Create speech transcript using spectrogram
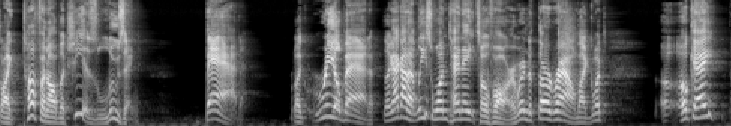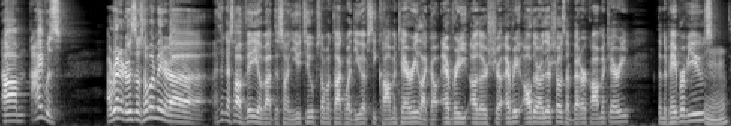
like tough and all, but she is losing bad, like real bad. Like I got at least one 10-8 so far, and we're in the third round. Like what? Uh, okay, um, I was. I read it. It was someone made. Uh, I think I saw a video about this on YouTube. Someone talked about the UFC commentary, like every other show, every other other shows have better commentary than the pay per views. Mhm.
